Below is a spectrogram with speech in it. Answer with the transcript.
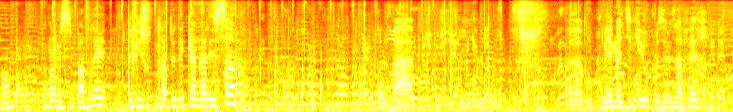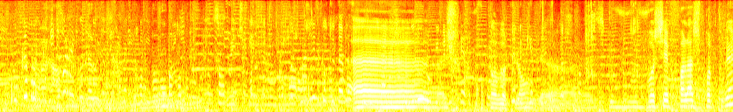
non. Oh non, mais c'est pas vrai. Rijout m'a donné qu'un aller simple. Bon, bah, puisque j'y suis. Euh, vous pourriez m'indiquer où poser mes affaires? Euh. Je comprends pas votre langue. euh, Est-ce que vous vochez falas portugais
